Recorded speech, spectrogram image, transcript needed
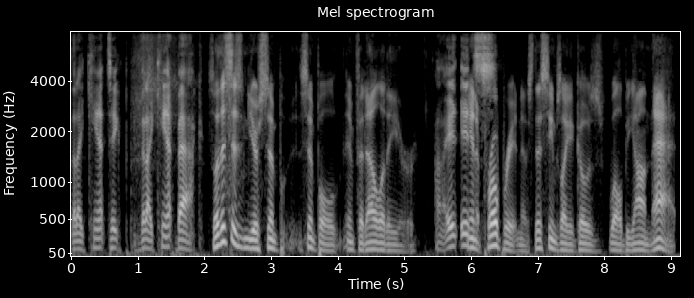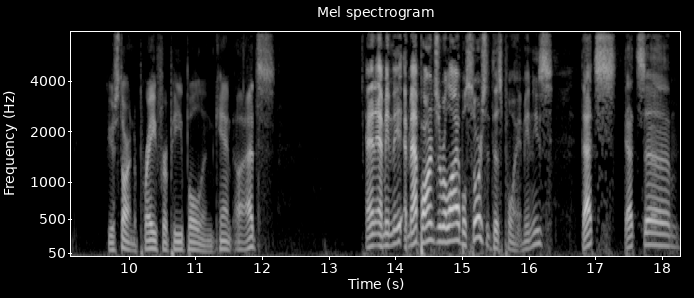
that I can't take, that I can't back. So this isn't your simple simple infidelity or Uh, it, it's inappropriateness. This seems like it goes well beyond that. If you're starting to pray for people and can't, oh, that's And I mean, and Matt Barnes is a reliable source at this point. I mean, he's that's that's. Um,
